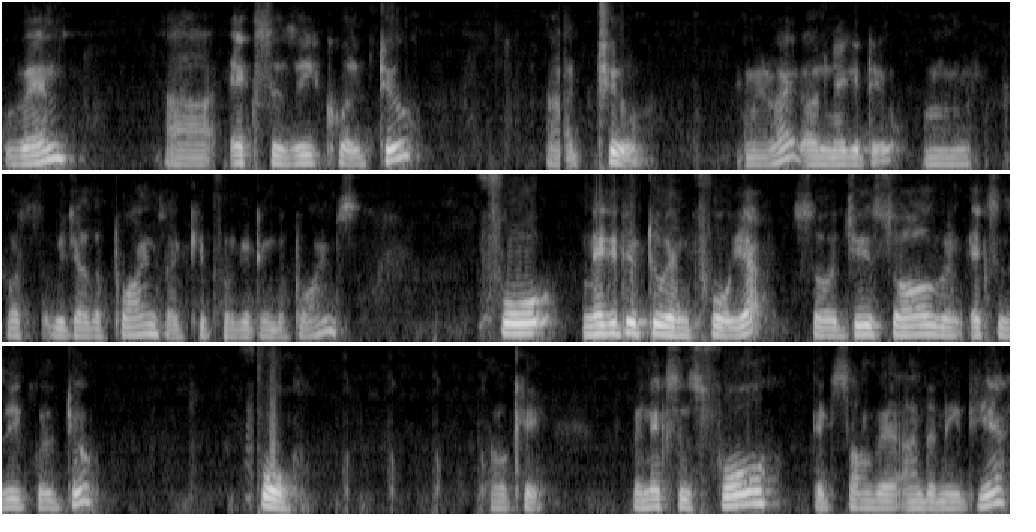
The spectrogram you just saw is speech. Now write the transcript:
when uh, x is equal to uh, 2. Am I right? Or negative? Um, what's, which are the points? I keep forgetting the points. 4, negative 2 and 4, yeah. So G solve when x is equal to 4. Okay. When x is 4, it's somewhere underneath here.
